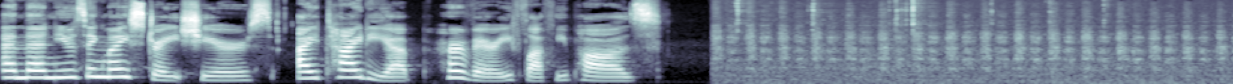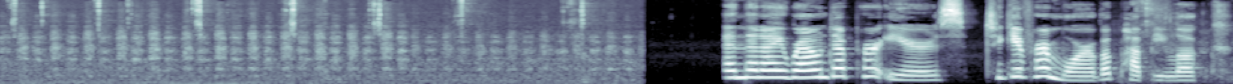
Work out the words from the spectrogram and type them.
And then using my straight shears, I tidy up her very fluffy paws. And then I round up her ears to give her more of a puppy look.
